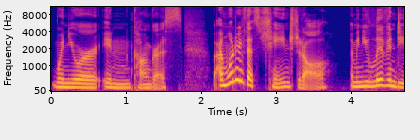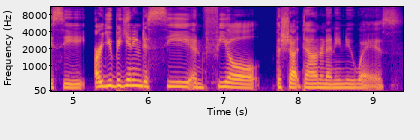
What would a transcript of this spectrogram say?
when you were in Congress. I'm wondering if that's changed at all. I mean, you live in DC. Are you beginning to see and feel the shutdown in any new ways?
